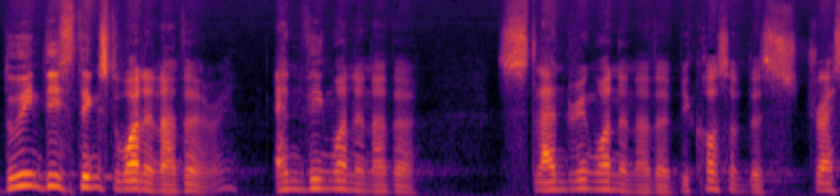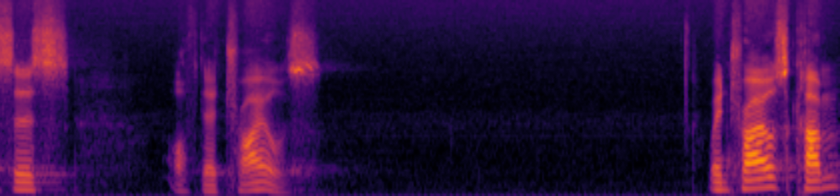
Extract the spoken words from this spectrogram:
doing these things to one another. Right? envying one another, slandering one another because of the stresses of their trials. When trials come,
